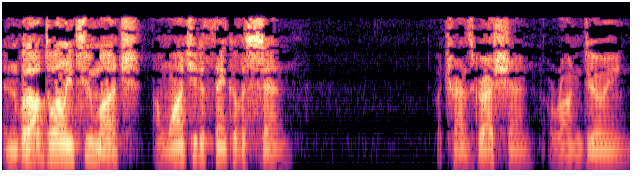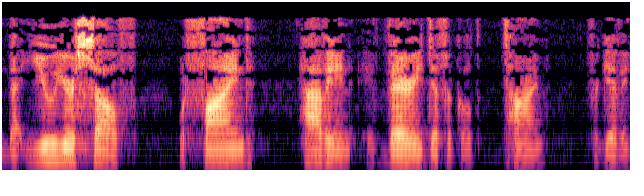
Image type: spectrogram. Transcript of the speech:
And without dwelling too much, I want you to think of a sin, a transgression, a wrongdoing that you yourself would find having a very difficult time forgiving.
